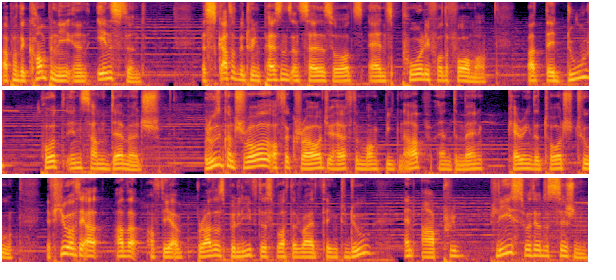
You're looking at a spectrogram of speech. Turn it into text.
upon the company in an instant. A scuttle between peasants and sellswords ends poorly for the former, but they do put in some damage. For losing control of the crowd, you have the monk beaten up and the man carrying the torch too. A few of the other of the brothers believe this was the right thing to do and are pleased with your decision.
